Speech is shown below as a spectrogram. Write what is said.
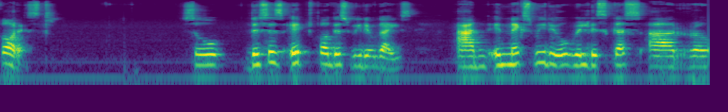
forest. So this is it for this video guys and in next video we'll discuss our uh,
